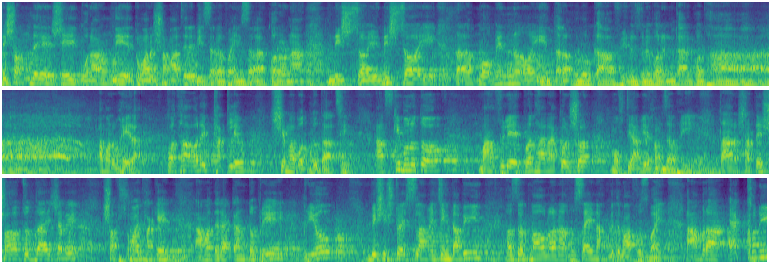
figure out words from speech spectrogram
নিঃসন্দেহে সেই কোরআন দিয়ে তোমার সমাজের বিচার ফাইসালা করো না। নিশ্চয় নিশ্চয়, তারা মমেন নয়, তারা হলো কাফের জুড়ে বলেন কার কথা? আমার ভাইরা কথা অনেক থাকলেও সীমাবদ্ধতা আছে। আজকে মূলত মাহফিলের প্রধান আকর্ষণ মুফতি আমির হামজা ভাই। তার সাথে সহযোদ্ধা হিসাবে সবসময় থাকেন আমাদের একান্ত প্রিয় প্রিয়, বিশিষ্ট ইসলামের চিন্তাবিদ হজরত মাওলানা হুসাইন আহমেদ মাহফুজ ভাই। আমরা এক্ষুনি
